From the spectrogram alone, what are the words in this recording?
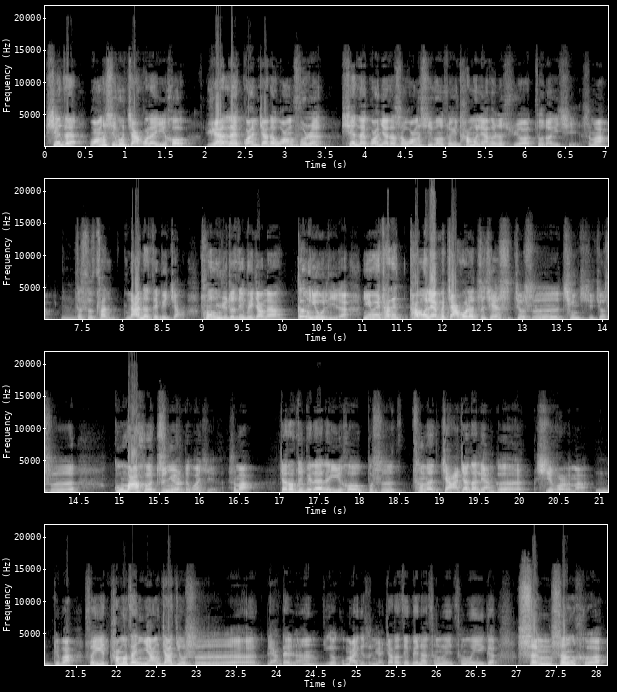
现在王熙凤嫁过来以后，原来管家的王夫人，现在管家的是王熙凤，所以他们两个人需要走到一起，是吗？这是从男的这边讲，从女的这边讲呢更有理了，因为他的他们两个嫁过来之前是就是亲戚，就是姑妈和侄女儿的关系，是吗？嫁到这边来了以后，不是成了贾家的两个媳妇儿了吗？嗯，对吧？所以他们在娘家就是两代人，一个姑妈一个侄女，嫁到这边呢，成为成为一个婶婶和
